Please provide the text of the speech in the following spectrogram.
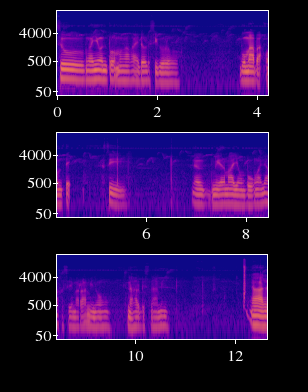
So ngayon po mga kaidol siguro bumaba konti. Kasi nagmirma yung bunga niya kasi marami nung na-harvest namin Ah,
